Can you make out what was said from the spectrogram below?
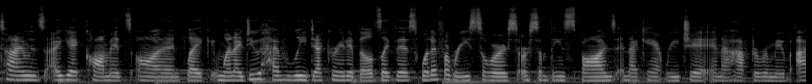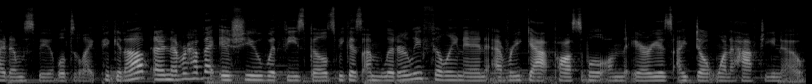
times I get comments on like when I do heavily decorated builds like this, what if a resource or something spawns and I can't reach it and I have to remove items to be able to like pick it up? And I never have that issue with these builds because I'm literally filling in every gap possible on the areas I don't want to have to, you know,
